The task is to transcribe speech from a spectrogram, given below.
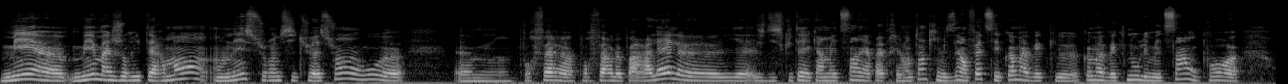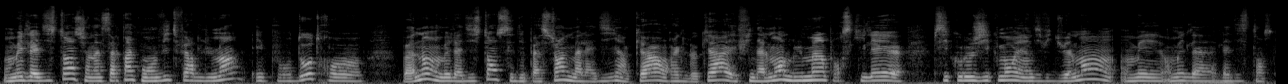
Mais, euh, mais majoritairement, on est sur une situation où, euh, pour, faire, pour faire le parallèle, je discutais avec un médecin il n'y a pas très longtemps qui me disait en fait, c'est comme, avec comme avec nous les médecins, où pour, on met de la distance, il y en a certains qui ont envie de faire de l'humain, et pour d'autres bah non, on met la distance, c'est des patients, une maladie, un cas, on règle le cas, et finalement l'humain pour ce qu'il est euh, psychologiquement et individuellement, on met, on met de, la, de la distance.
